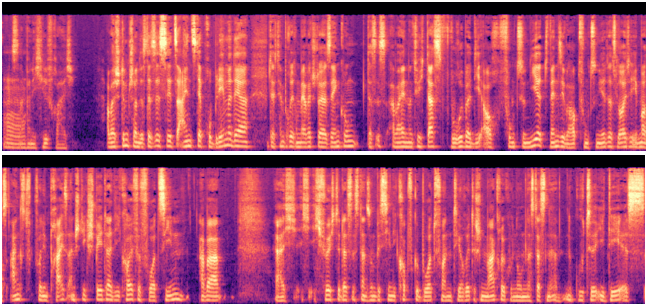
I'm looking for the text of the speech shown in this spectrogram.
Das ist mhm. einfach nicht hilfreich. Aber es stimmt schon, das, das ist jetzt eins der Probleme der, der temporären Mehrwertsteuersenkung. Das ist aber natürlich das, worüber die auch funktioniert, wenn sie überhaupt funktioniert, dass Leute eben aus Angst vor dem Preisanstieg später die Käufe vorziehen. Aber ja, ich, ich, ich fürchte, das ist dann so ein bisschen die Kopfgeburt von theoretischen Makroökonomen, dass das eine, eine gute Idee ist,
